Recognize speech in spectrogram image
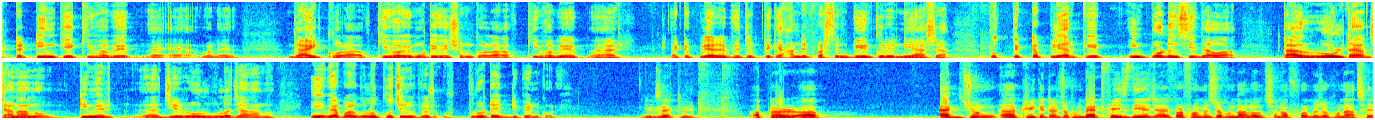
একটা টিমকে কীভাবে মানে গাইড করা, কীভাবে মোটিভেশন করা, কীভাবে একটা প্লেয়ারের ভেতর থেকে হান্ড্রেড পার্সেন্ট বের করে নিয়ে আসা, প্রত্যেকটা প্লেয়ারকে ইম্পর্টেন্সই দেওয়া, তার রোলটা জানানো টিমের যে রোলগুলো জানানো, এই ব্যাপারগুলো কোচের উপরে পুরোটাই ডিপেন্ড করে। এক্স্যাক্টলি আপনার একজন ক্রিকেটার যখন ব্যাট ফেস দিয়ে যায় পারফরমেন্স যখন ভালো হচ্ছে না ফর্মে যখন আছে,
